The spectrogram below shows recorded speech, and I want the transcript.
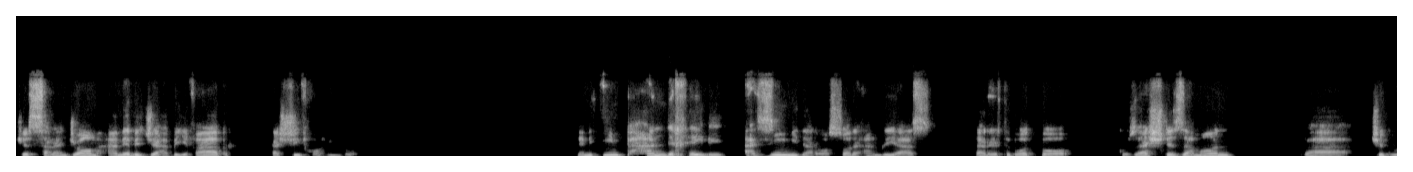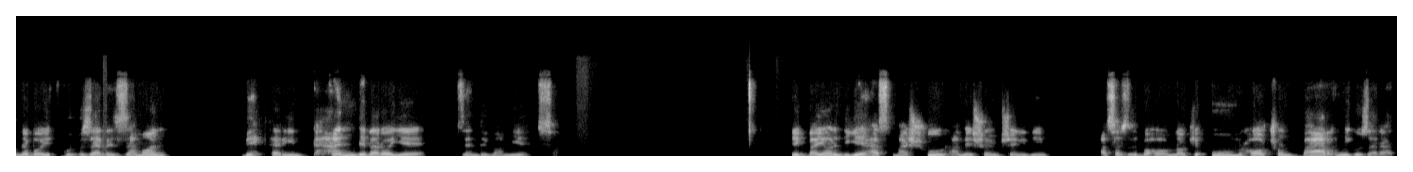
که سرانجام همه به جعبه قبر تشریف خواهیم برد. یعنی این پند خیلی عظیمی در آثار امری هست در ارتباط با گذشت زمان و چگونه با گذر زمان بهترین پند برای زندگانی انسان. یک بیان دیگه هست مشهور همه شنیدیم از حضرت الله که عمرها چون برق میگذرد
